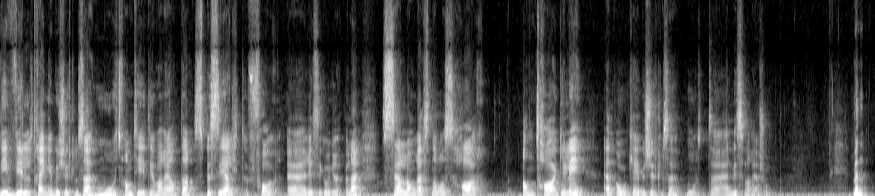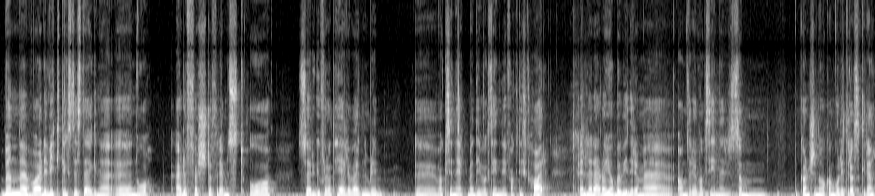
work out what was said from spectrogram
vi vil trenge beskyttelse mot framtidige varianter, spesielt for eh, risikogruppene, selv om resten av oss har antagelig en ok beskyttelse mot eh, en viss variasjon. Men, men, eh, hva er de viktigste stegene eh, nå? Er det først og fremst å sørge for at hele verden blir eh, vaksinert med de vaksinene vi faktisk har? Eller er det å jobbe videre med andre vaksiner som kanskje nå kan gå litt raskere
